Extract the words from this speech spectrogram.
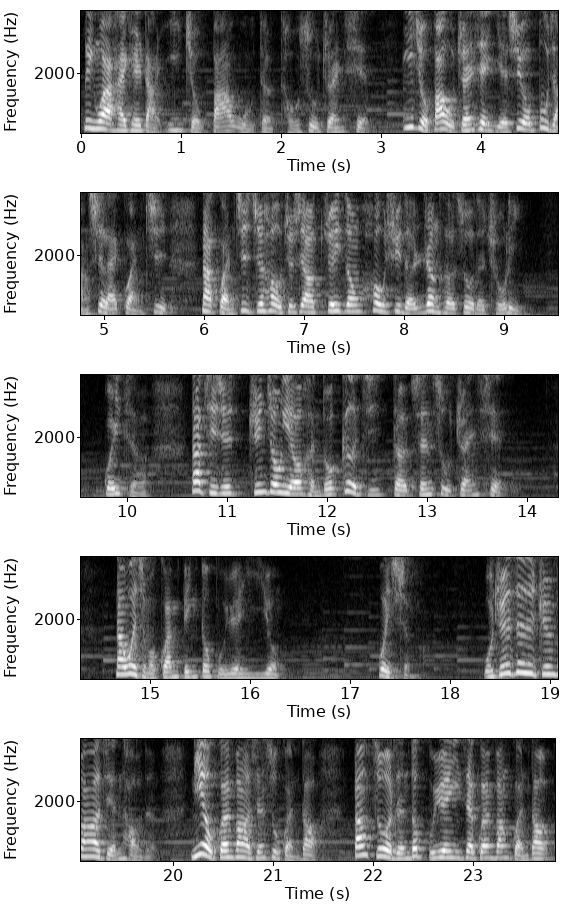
另外还可以打一九八五的投诉专线，一九八五专线也是由部长室来管制。那管制之后就是要追踪后续的任何所有的处理规则。那其实军中也有很多各级的申诉专线，那为什么官兵都不愿意用？为什么？我觉得这是军方要检讨的。你有官方的申诉管道，当所有人都不愿意在官方管道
